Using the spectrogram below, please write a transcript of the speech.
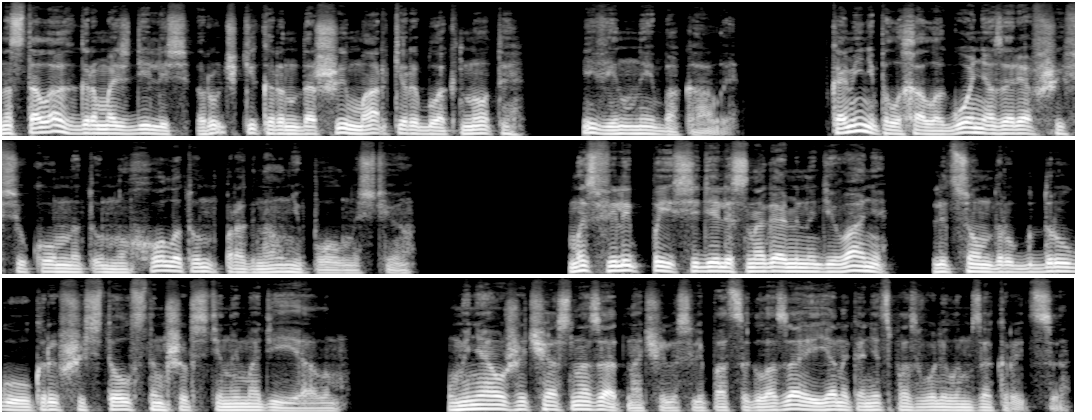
На столах громоздились ручки, карандаши, маркеры, блокноты и винные бокалы. В камине полыхал огонь, озарявший всю комнату, но холод он прогнал не полностью. Мы с Филиппой сидели с ногами на диване, лицом друг к другу, укрывшись толстым шерстяным одеялом. У меня уже час назад начали слепаться глаза, и я, наконец, позволил им закрыться.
